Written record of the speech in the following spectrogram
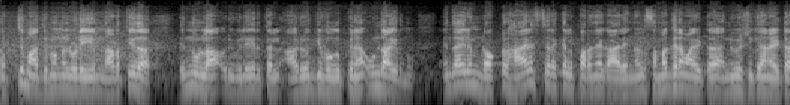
മറ്റ് മാധ്യമങ്ങളിലൂടെയും നടത്തിയത്. എന്നുള്ള ഒരു വിലയിരുത്തൽ ആരോഗ്യവകുപ്പിന് ഉണ്ടായിരുന്നു. എന്തായാലും ഡോക്ടർ ഹാരിസ് തിരക്കൽ പറഞ്ഞ കാര്യങ്ങൾ സമഗ്രമായിട്ട് അന്വേഷിക്കാനായിട്ട്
